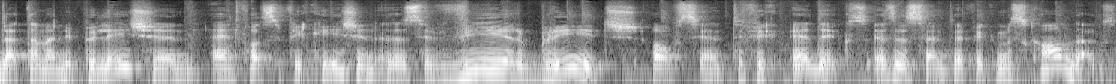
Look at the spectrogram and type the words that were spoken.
Data manipulation and falsification is a severe breach of scientific ethics. It's a scientific misconduct.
